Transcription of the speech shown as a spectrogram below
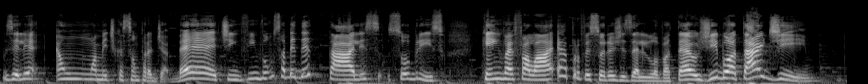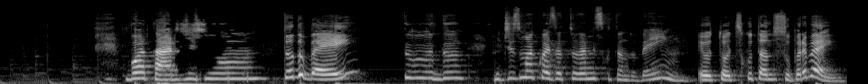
mas ele é uma medicação para diabetes, enfim, vamos saber detalhes sobre isso. Quem vai falar é a professora Gisele Lovatel. Gi, boa tarde! Boa tarde, Ju. Tudo bem? Tudo. Me diz uma coisa, tu tá me escutando bem? Eu tô te escutando super bem.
